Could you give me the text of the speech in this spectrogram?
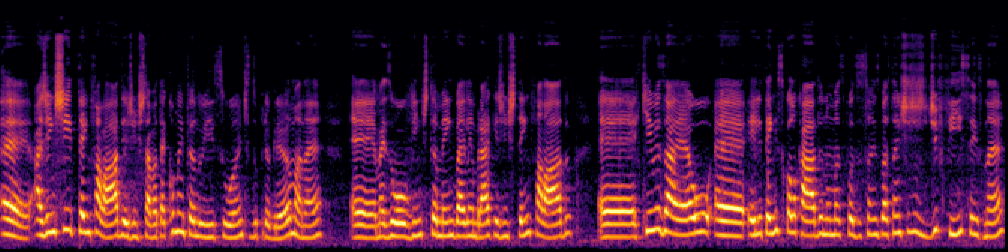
É, a gente tem falado, e a gente estava até comentando isso antes do programa, né? É, mas o ouvinte também vai lembrar que a gente tem falado é, que o Israel é, ele tem se colocado em umas posições bastante difíceis, né?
